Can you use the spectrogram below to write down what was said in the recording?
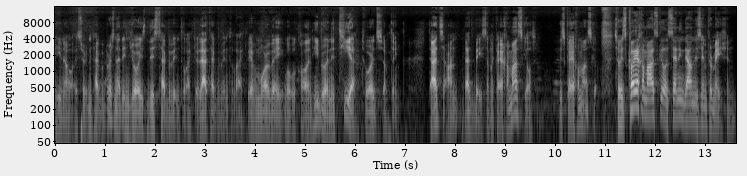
you know, a certain type of person that enjoys this type of intellect or that type of intellect. We have more of a what we call in Hebrew a netiya towards something. That's on that's based on the kayach his kayach. So his kayach is sending down this information.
